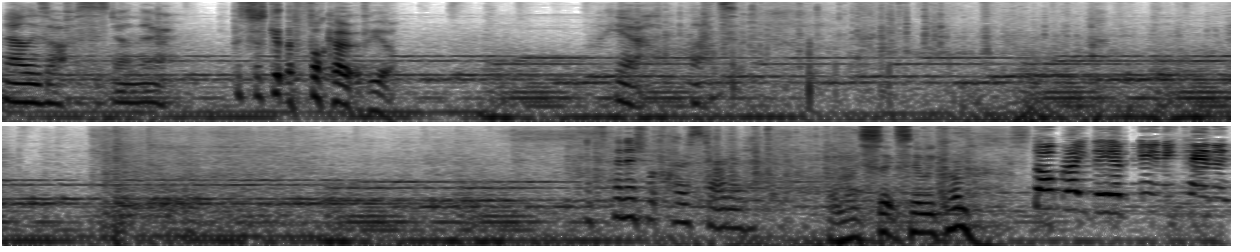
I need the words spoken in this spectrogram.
Natalie's office is down there. Let's just get the fuck out of here. Yeah, let's. Finish what Claire started. On my six, here we come. Stop right there, Amy Tennant.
